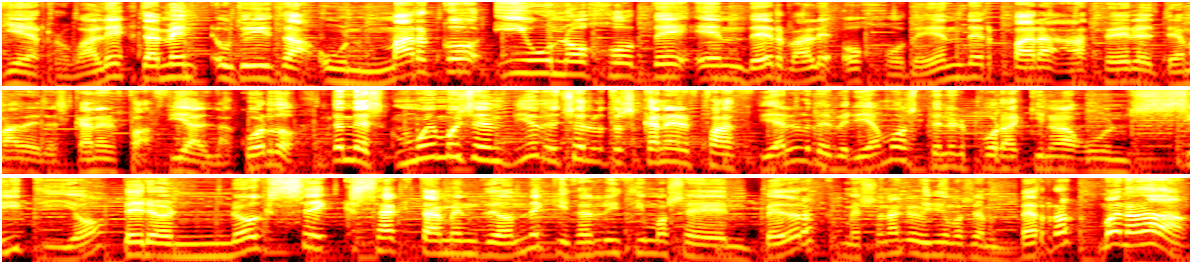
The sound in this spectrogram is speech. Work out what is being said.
hierro, ¿vale? También utiliza un marco y un ojo de ender, ¿vale? Ojo de ender para hacer el tema del escáner facial, ¿de acuerdo? Entonces, muy muy sencillo, de hecho el otro escáner facial lo deberíamos tener por aquí en algún sitio Pero no sé exactamente dónde, quizás lo hicimos en Bedrock, me suena que lo hicimos en Bedrock bueno, nada,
